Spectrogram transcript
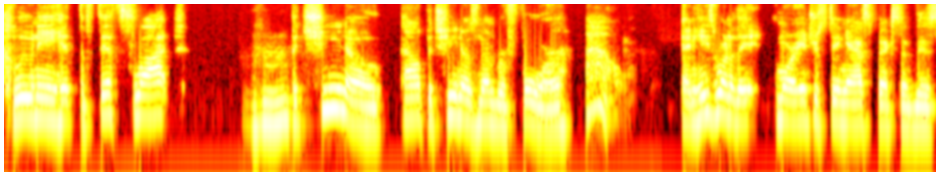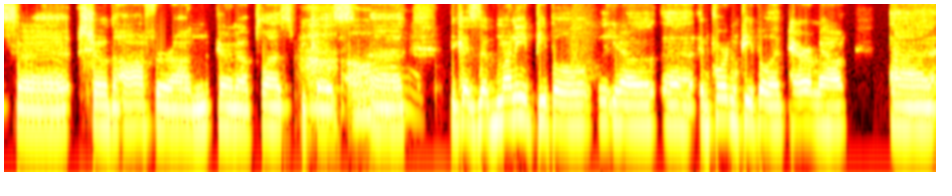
Clooney hit the fifth slot. Mhm. Pacino, Al Pacino's number four. Wow. And he's one of the more interesting aspects of this uh, show, The Offer on Paramount Plus, because Oh. uh, because the money people, you know, uh, important people at Paramount uh,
